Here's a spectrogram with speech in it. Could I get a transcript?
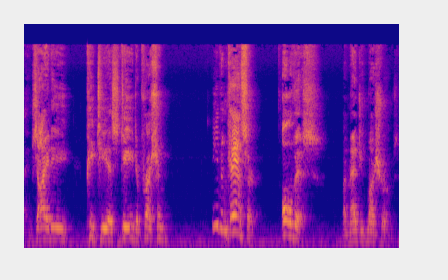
anxiety, PTSD, depression, even cancer. All this by magic mushrooms.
